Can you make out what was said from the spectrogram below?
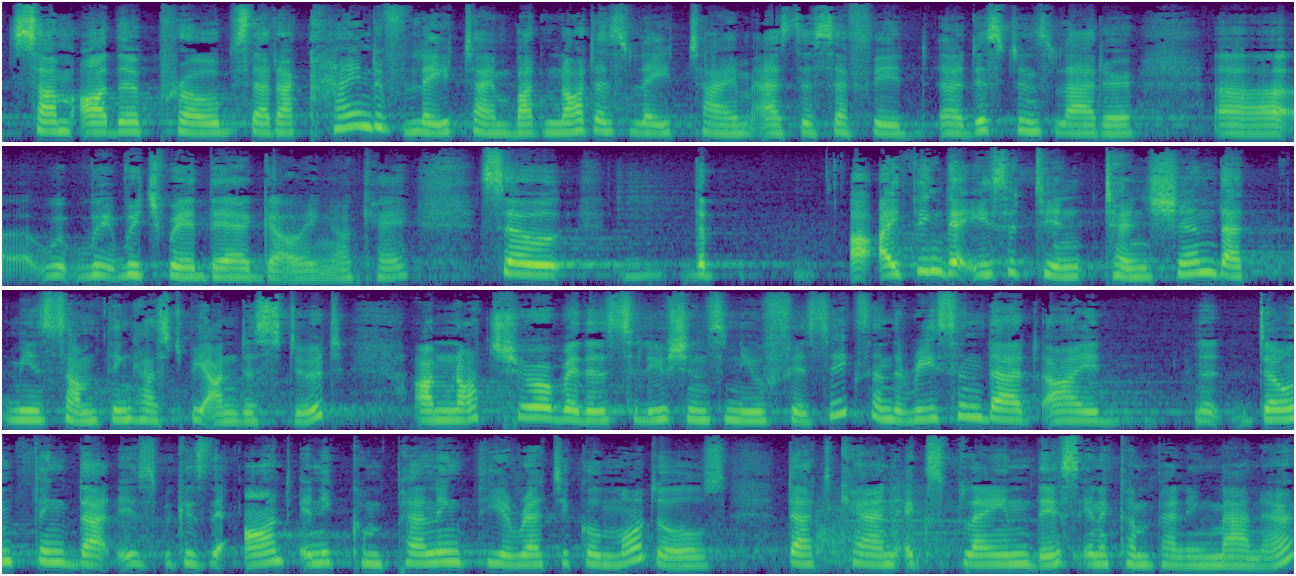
some other probes that are kind of late time, but not as late time as the Cepheid uh, distance ladder, uh, which way they're going. Okay, so the I think there is a tension that means something has to be understood. I'm not sure whether the solution is new physics, and the reason that I don't think that is because there aren't any compelling theoretical models that can explain this in a compelling manner.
